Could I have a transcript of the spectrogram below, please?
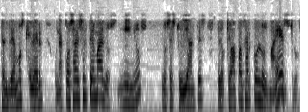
tendríamos, que ver, una cosa es el tema de los niños, los estudiantes, pero ¿qué va a pasar con los maestros?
